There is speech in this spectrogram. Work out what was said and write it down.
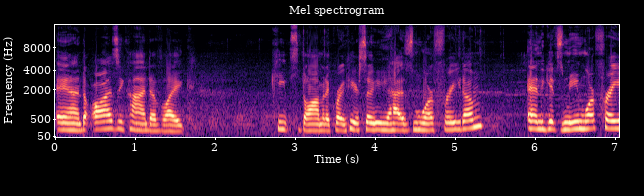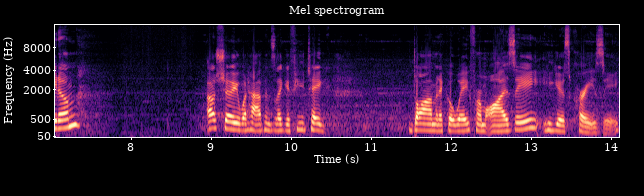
And Ozzie kind of like keeps Dominic right here so he has more freedom and it gives me more freedom. I'll show you what happens like if you take Dominic away from Ozzie, he goes crazy.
